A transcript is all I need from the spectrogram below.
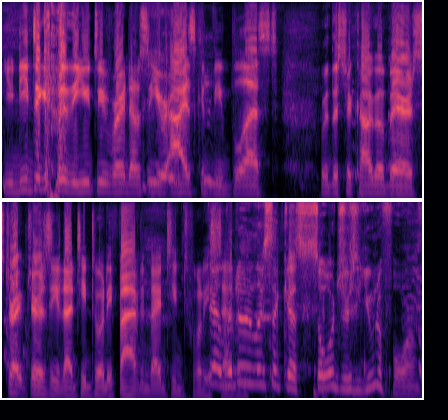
you need to go to the YouTube right now so your eyes can be blessed with the Chicago Bears striped jersey, 1925 to Yeah, 1927. it literally looks like a soldier's uniform.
